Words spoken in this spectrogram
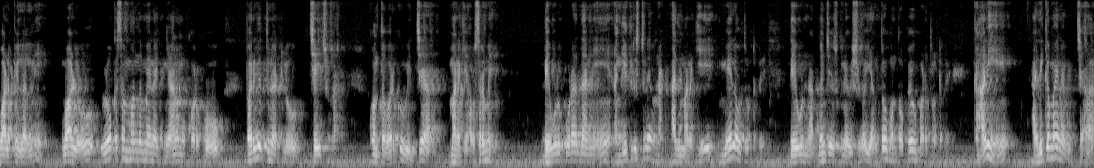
వాళ్ళ పిల్లల్ని వాళ్ళు లోక సంబంధమైన జ్ఞానము కొరకు పరిగెత్తినట్లు చేయుచున్నారు. కొంతవరకు విద్య మనకి అవసరమే. దేవుడు కూడా దాన్ని అంగీకరిస్తూనే ఉన్నాడు. అది మనకి మేలవుతుంటుంది. దేవుడిని అర్థం చేసుకునే విషయంలో ఎంతో కొంత ఉపయోగపడుతుంటుంది. కానీ అధికమైన విద్య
